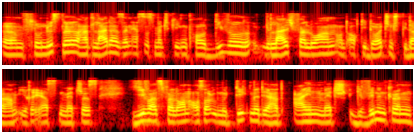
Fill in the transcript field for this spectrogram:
Ähm, Flo Nüssle hat leider sein erstes Match gegen Paul Devil gleich verloren und auch die deutschen Spieler haben ihre ersten Matches jeweils verloren, außer Umut Digme, der hat ein Match gewinnen können,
